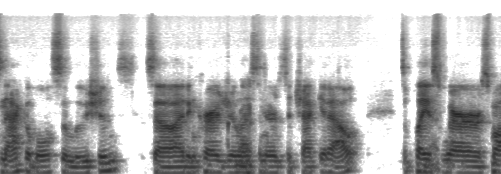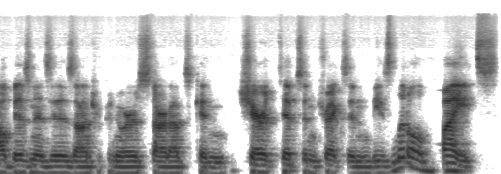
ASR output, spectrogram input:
Snackable Solutions. So I'd encourage your nice. listeners to check it out. It's a place where small businesses, entrepreneurs, startups can share tips and tricks in these little bites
